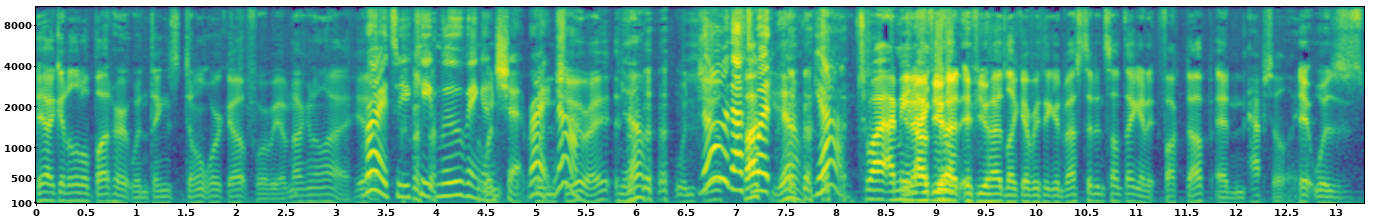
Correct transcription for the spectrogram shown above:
yeah, I get a little butt hurt when things don't work out for me. I'm not gonna lie. Yeah. Right, so you keep moving and shit. Right, wouldn't no, you, right? Yeah. wouldn't no, you? that's Fuck, what. yeah. yeah. That's why I mean you know, I if you had if you had like everything invested in something and it fucked up and absolutely it was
